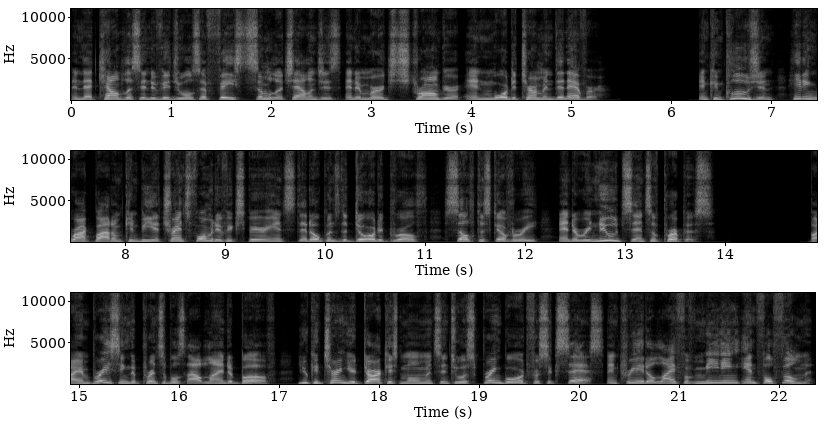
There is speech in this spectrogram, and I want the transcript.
and that countless individuals have faced similar challenges and emerged stronger and more determined than ever. In conclusion, hitting rock bottom can be a transformative experience that opens the door to growth, self discovery, and a renewed sense of purpose. By embracing the principles outlined above, you can turn your darkest moments into a springboard for success and create a life of meaning and fulfillment.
